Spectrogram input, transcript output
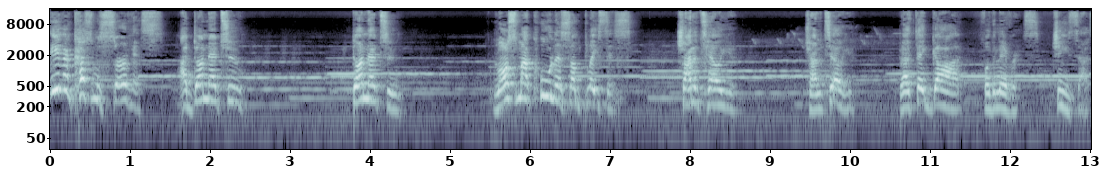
Even customer service. I've done that too. Done that too. Lost my cool in some places. Trying to tell you. Trying to tell you. But I thank God for deliverance. Jesus.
